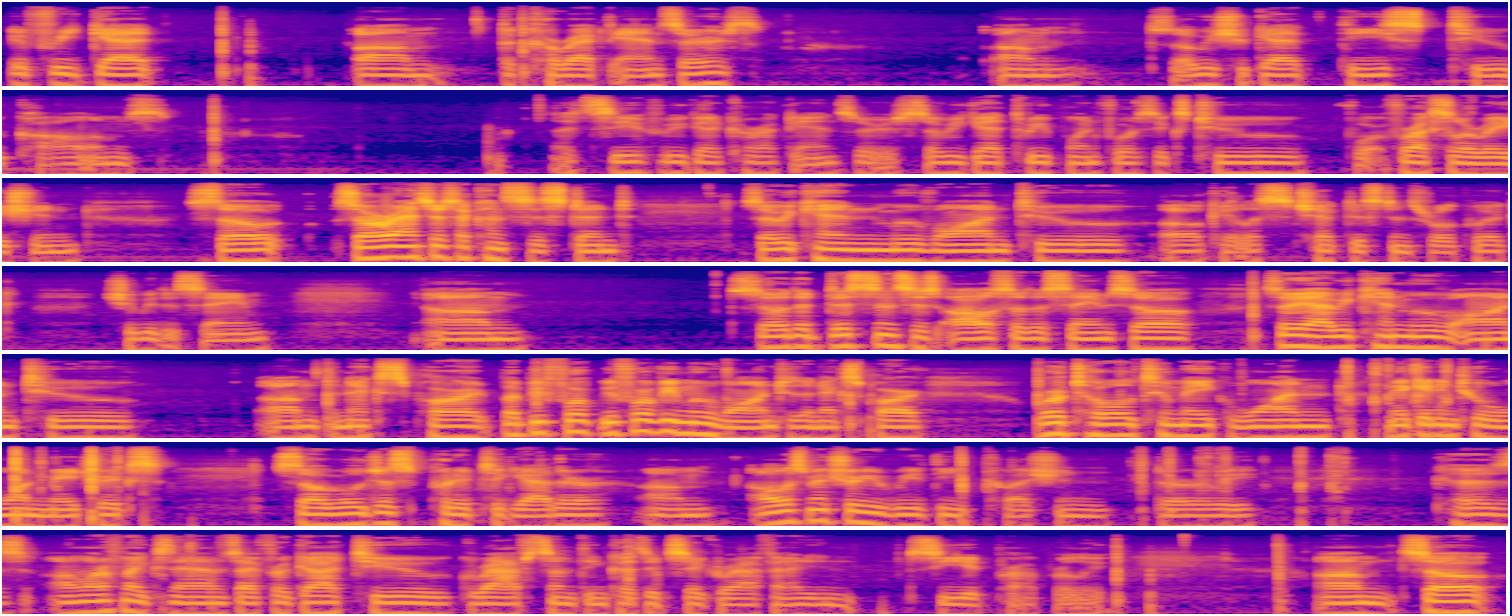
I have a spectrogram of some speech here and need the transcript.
if we get um, the correct answers. Um, so we should get these two columns. Let's see if we get correct answers. So we get 3.462 for, for acceleration. So, so our answers are consistent. So we can move on to, okay, let's check distance real quick. Should be the same. Um, so the distance is also the same. So, so yeah, we can move on to um, the next part. But before before we move on to the next part, we're told to make one, make it into a one matrix. So we'll just put it together. Um, always make sure you read the question thoroughly because on one of my exams I forgot to graph something because it's a graph and I didn't see it properly. Um, so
